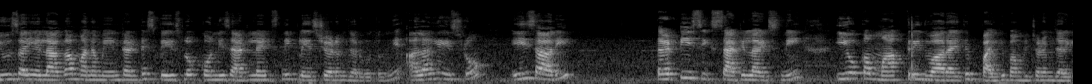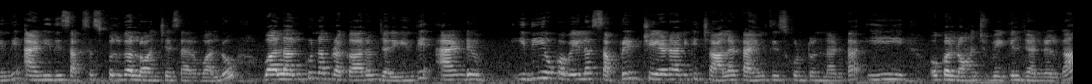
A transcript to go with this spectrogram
యూజ్ అయ్యేలాగా మనం ఏంటంటే స్పేస్లో కొన్ని శాటిలైట్స్ని ప్లేస్ చేయడం జరుగుతుంది. అలాగే ఇస్రో ఈసారి థర్టీ సిక్స్ శాటిలైట్స్ని ఈ యొక్క మార్క్ త్రీ ద్వారా అయితే పైకి పంపించడం జరిగింది. అండ్ ఇది సక్సెస్ఫుల్గా లాంచ్ చేశారు వాళ్ళు. వాళ్ళు అనుకున్న ప్రకారం జరిగింది. అండ్ ఇది ఒకవేళ సపరేట్ చేయడానికి చాలా టైం తీసుకుంటుందంట ఈ ఒక లాంచ్ వెహికల్ జనరల్గా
